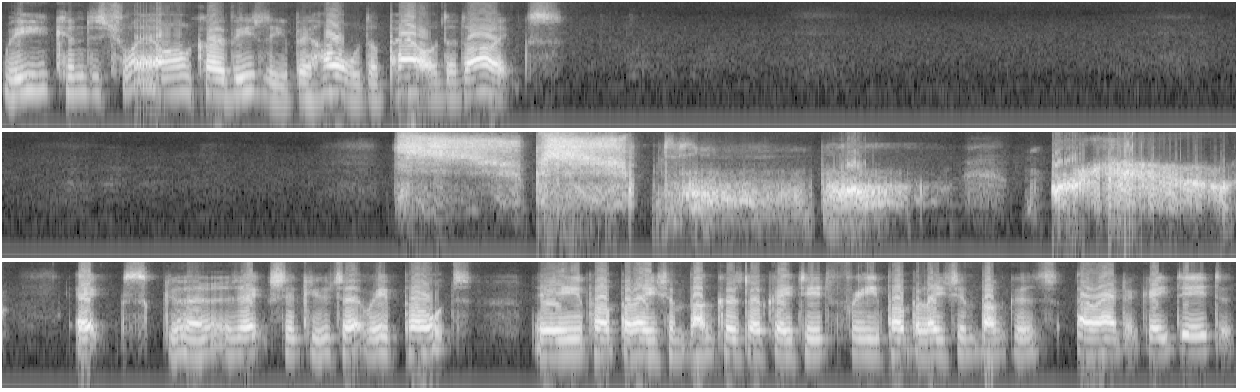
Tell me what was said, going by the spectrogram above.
We can destroy our archive easily. Behold the power of the Daleks. Executor report. The population bunkers located. Three population bunkers eradicated.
